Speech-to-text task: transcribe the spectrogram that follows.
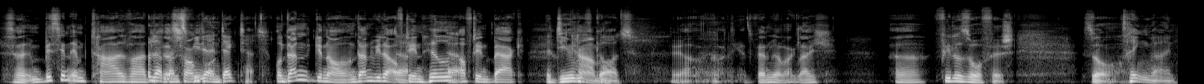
dass er ein bisschen im Tal war. Oder man es wieder entdeckt hat. Und dann, genau, und dann wieder auf ja, den Hill, ja. auf den Berg The Deal kam. with God. Ja, oh Gott, jetzt werden wir aber gleich äh, philosophisch. So. Trinken wir ein.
